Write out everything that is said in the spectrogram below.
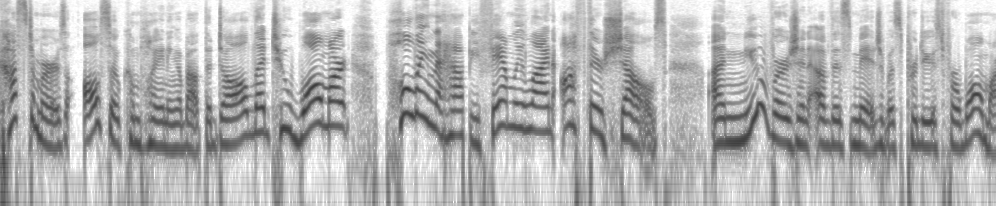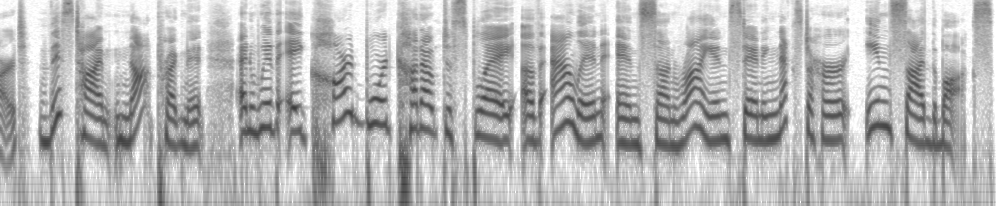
Customers also complaining about the doll led to Walmart pulling the Happy Family line off their shelves. A new version of this Midge was produced for Walmart, this time not pregnant, and with a cardboard cutout display of Alan and son Ryan standing next to her inside the box.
